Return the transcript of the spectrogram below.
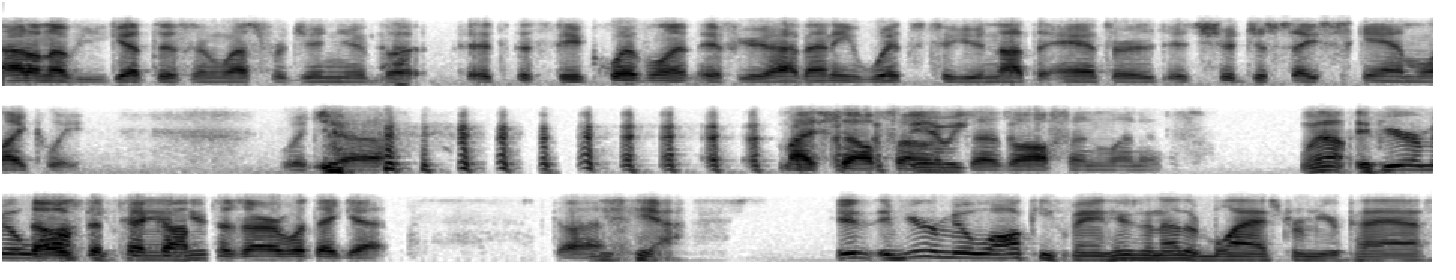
I don't know if you get this in West Virginia, but it's it's the equivalent. If you have any wits to you, not to answer, it should just say scam likely, which uh, my cell phone Yeah, we- says often when it's well, if you're a Milwaukee those that pick fan, up here- deserve what they get. Go ahead. Yeah. Here's, if you're a Milwaukee fan, here's another blast from your past.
